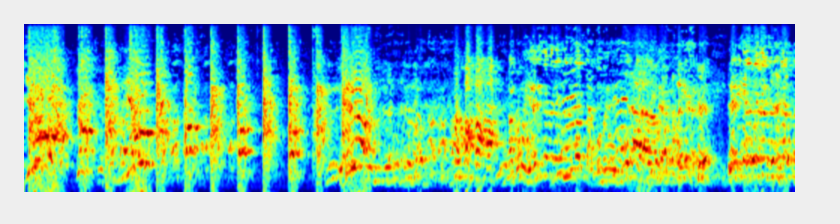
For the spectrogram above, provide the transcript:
よっよあ、ごめん、やり方が苦かった。ごめん。っやり方が苦かった。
